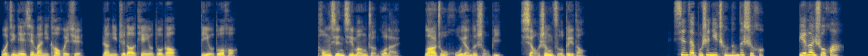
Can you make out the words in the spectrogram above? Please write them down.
我今天先把你铐回去，让你知道天有多高，地有多厚。”童心急忙转过来，拉住胡杨的手臂，小声责备道：“现在不是你逞能的时候，别乱说话。”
